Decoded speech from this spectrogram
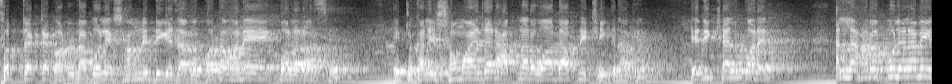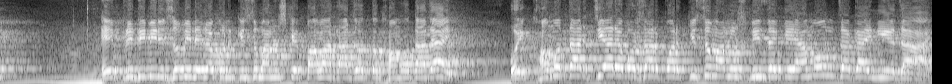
ছোট্ট একটা ঘটনা বলে সামনের দিকে যাব, কথা অনেক বলার আছে। একটু খালি সময় দেন, আপনার ওয়াদা আপনি ঠিক রাখেন। এদিক খেয়াল করেন, আল্লাহ রাব্বুল আলামিন এই পৃথিবীর জমিনে যখন কিছু মানুষকে পাওয়ার রাজত্ব ক্ষমতা দেয়, ওই ক্ষমতার চেয়ারে বসার পর কিছু মানুষ নিজেকে এমন জায়গায় নিয়ে যায়,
